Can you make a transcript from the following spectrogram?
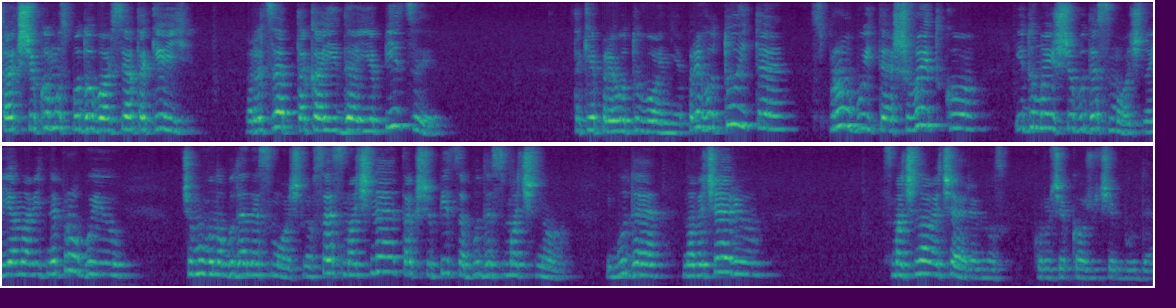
Так що, кому сподобався такий рецепт, така ідея піци, таке приготування, приготуйте, спробуйте швидко і думаю, що буде смачно. Я навіть не пробую, чому воно буде не смачно. Все смачне, так що піца буде смачна. І буде на вечерю смачна вечеря в нас, коротше кажучи, буде.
